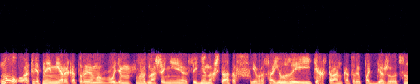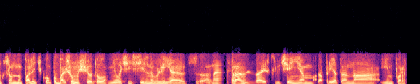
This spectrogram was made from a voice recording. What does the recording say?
Ну, ответные меры, которые мы вводим в отношении Соединенных Штатов, Евросоюза и тех стран, которые поддерживают санкционную политику, по большому счету не очень сильно влияют на страны, за исключением запрета на импорт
